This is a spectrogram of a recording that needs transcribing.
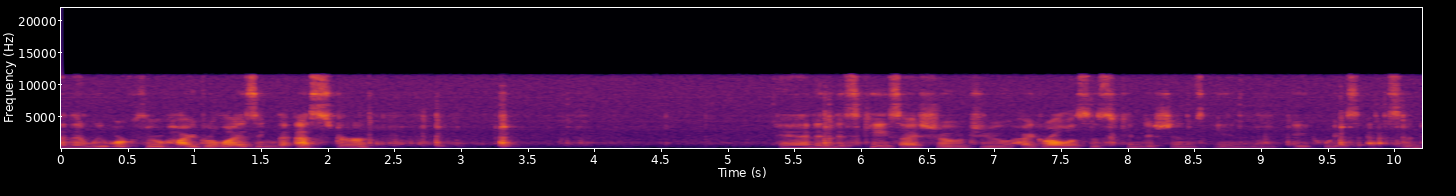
and then we work through hydrolyzing the ester and in this case, I showed you hydrolysis conditions in aqueous acid.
